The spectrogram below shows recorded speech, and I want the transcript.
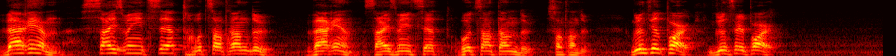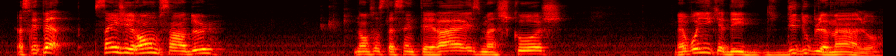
Varennes, 1627, route 132. Varennes, 1627, route 132. 132. Greenfield Park, Greenfield Park. Ça se répète. Saint-Jérôme, 102. Non, ça c'était Sainte-Thérèse, Machecouche. Mais vous voyez qu'il y a des, du dédoublement là.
